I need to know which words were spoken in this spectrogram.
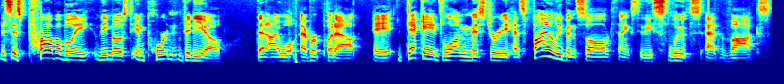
This is probably the most important video that I will ever put out. A decades long mystery has finally been solved thanks to the sleuths at Vox.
